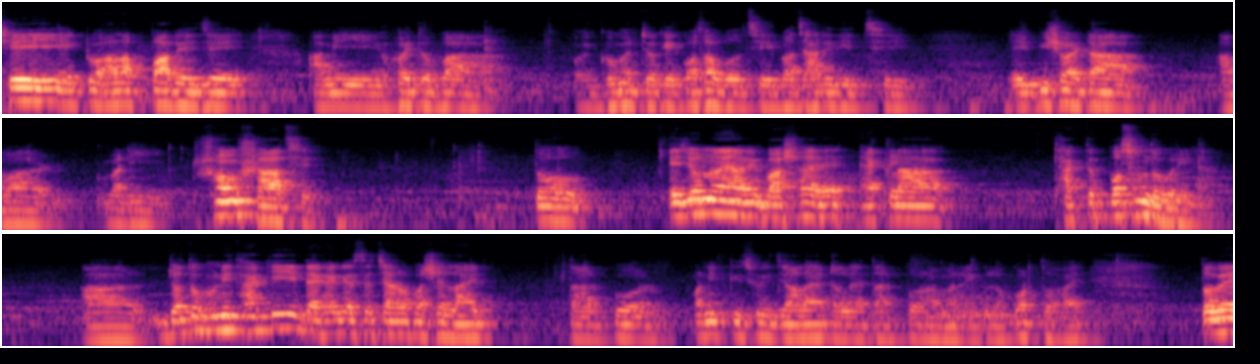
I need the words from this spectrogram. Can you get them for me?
সেই একটু আলাপ পাবে যে আমি হয়তো বা ওই ঘুমের চোখে কথা বলছি বা ঝাড়ি দিচ্ছি। এই বিষয়টা আমার মানে সমস্যা আছে। তো এই জন্যই আমি বাসায় একলা থাকতে পছন্দ করি না। আর যতক্ষণই থাকি, দেখা গেছে চারপাশে লাইট তারপর অনেক কিছুই জ্বালায় টালায়, তারপর আমার এগুলো করতে হয়। তবে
